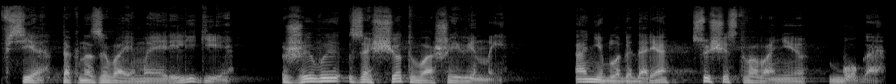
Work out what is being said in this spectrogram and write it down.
Все так называемые религии живы за счет вашей вины, а не благодаря существованию Бога.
